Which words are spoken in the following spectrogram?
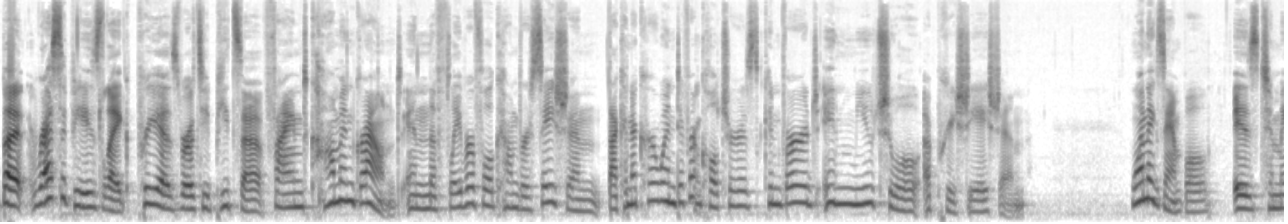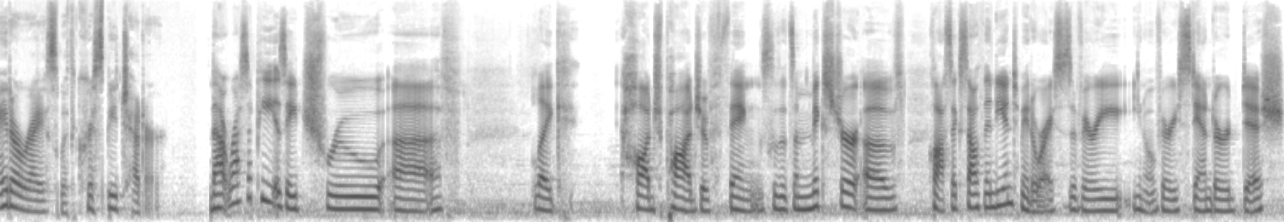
But recipes like Priya's roti pizza find common ground in the flavorful conversation that can occur when different cultures converge in mutual appreciation. One example is tomato rice with crispy cheddar. That recipe is a true, uh, like, hodgepodge of things because it's a mixture of classic South Indian tomato rice is a very, you know, very standard dish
